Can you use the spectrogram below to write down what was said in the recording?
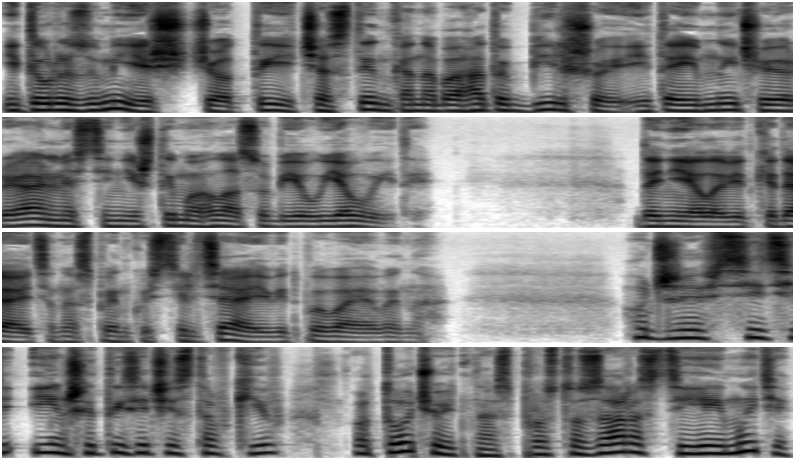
і ти розумієш, що ти частинка набагато більшої і таємничої реальності, ніж ти могла собі уявити. Даніела відкидається на спинку стільця і відпиває вина. Отже, всі ці інші тисячі ставків оточують нас просто зараз, цієї миті,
